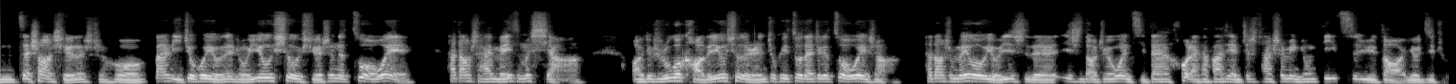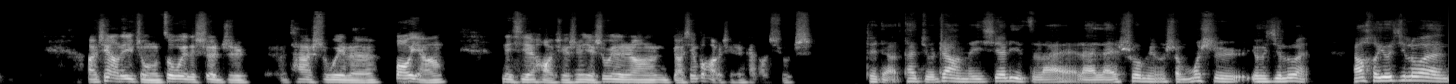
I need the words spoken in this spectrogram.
嗯，在上学的时候，班里就会有那种优秀学生的座位，他当时还没怎么想，啊，就是如果考得优秀的人就可以坐在这个座位上，他当时没有有意识的意识到这个问题，但后来他发现这是他生命中第一次遇到优绩主义，而，这样的一种座位的设置，他是为了包养那些好学生，也是为了让表现不好的学生感到羞耻。对的，他举这样的一些例子来来来说明什么是游击论，然后和游击论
